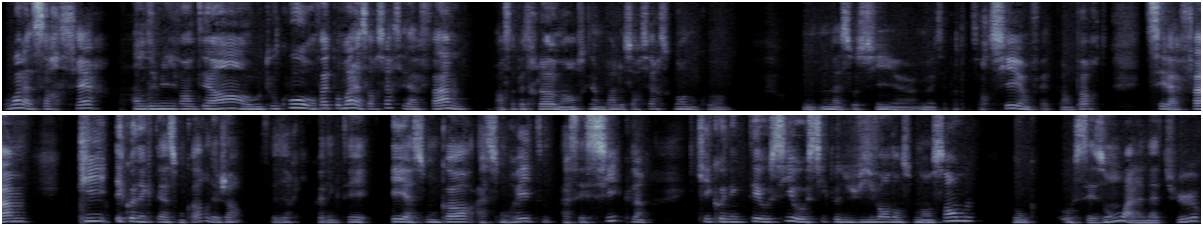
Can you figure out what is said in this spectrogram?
pour moi, la sorcière en 2021 ou tout court, en fait, pour moi, la sorcière, c'est la femme. Alors, ça peut être l'homme, hein, parce qu'on parle de sorcière souvent, donc euh, on, associe, euh, mais ça peut être un sorcier, en fait, peu importe. C'est la femme qui est connectée à son corps déjà, c'est-à-dire qui est connectée et à son corps, à son rythme, à ses cycles, qui est connecté aussi au cycle du vivant dans son ensemble, donc aux saisons, à la nature,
